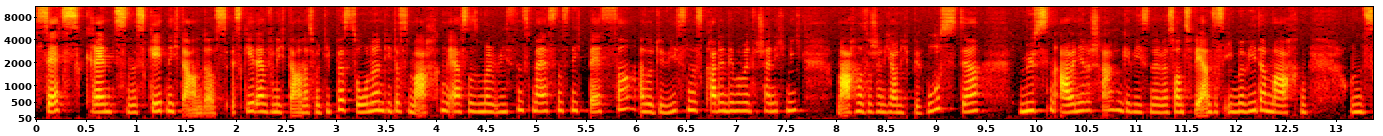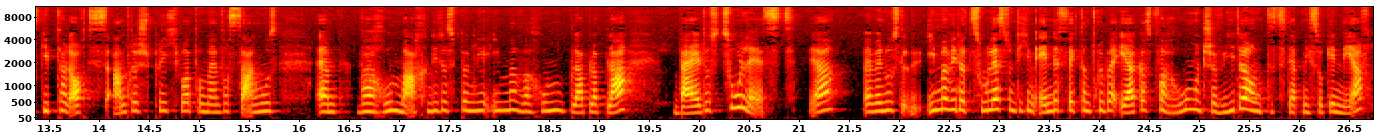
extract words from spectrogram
Setzt Grenzen, es geht nicht anders. Es geht einfach nicht anders, weil die Personen, die das machen, erstens mal wissen es meistens nicht besser, also die wissen es gerade in dem Moment wahrscheinlich nicht, machen es wahrscheinlich auch nicht bewusst, ja, müssen aber in ihre Schranken gewiesen werden, weil sonst werden sie es immer wieder machen. Und es gibt halt auch dieses andere Sprichwort, wo man einfach sagen muss, ähm, warum machen die das bei mir immer, warum bla bla bla, weil du es zulässt. Ja? Weil wenn du es immer wieder zulässt und dich im Endeffekt dann darüber ärgerst, warum und schon wieder und das hat mich so genervt,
